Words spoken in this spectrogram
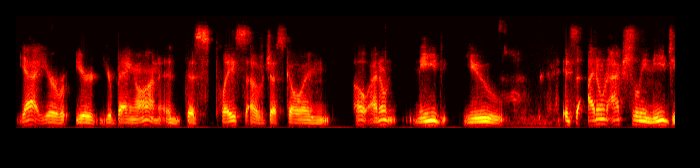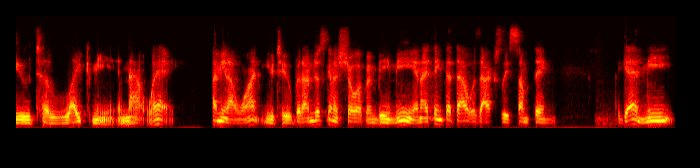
yeah you're you're you're bang on. In this place of just going oh i don't need you it's I don't actually need you to like me in that way. I mean, I want you to, but I'm just going to show up and be me. And I think that that was actually something, again, me,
